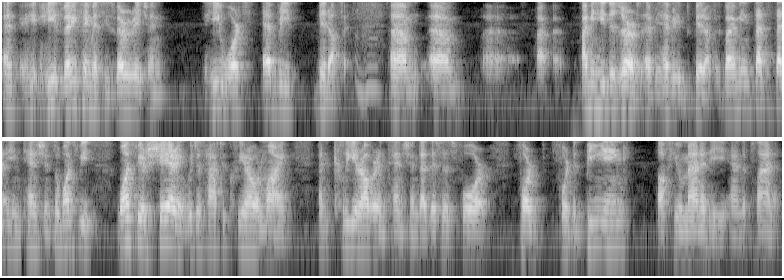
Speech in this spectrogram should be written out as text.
And he, he's very famous. He's very rich, and he works every bit of it. Mm-hmm. Um, um, uh, I, I, mean, he deserves every every bit of it. But I mean, that's that the intention. So once we once we are sharing, we just have to clear our mind and clear our intention that this is for for for the being of humanity and the planet,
